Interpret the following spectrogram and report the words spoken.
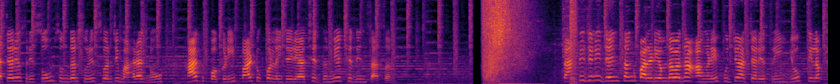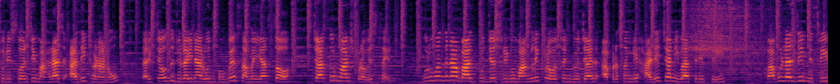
આચાર્ય શ્રી સોમ સુંદર સુરેશ્વરજી મહારાજનો હાથ પકડી પાટ ઉપર લઈ જઈ રહ્યા છે ધન્ય છે દિન શાસન. શાંતિજીની જૈન સંઘ પાલડી અમદાવાદના આંગણે પૂજ્ય આચાર્ય શ્રી યોગ તિલક સુરેશ્વરજી મહારાજ આદિ ઠણાનો તારીખ ચૌદ જુલાઈના રોજ ભવ્ય સામૈયા સ ચાતુર્માસ પ્રવેશ થયેલ. ગુરુવંદના બાદ પૂજ્ય શ્રીનું માંગલિક પ્રવચન યોજાયેલ. આ પ્રસંગે હાડેચા નિવાસી શ્રી બાબુલાલજી મિશ્રી,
